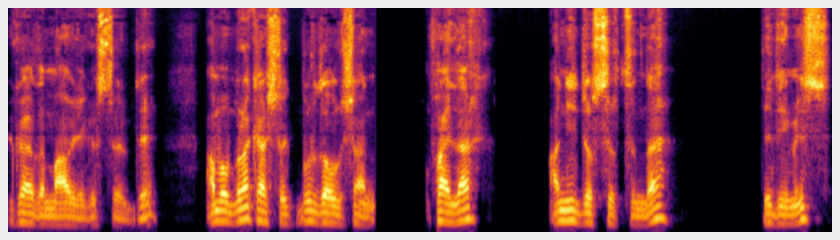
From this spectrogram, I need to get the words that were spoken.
Yukarıda maviyle gösterildi. Ama buna karşılık burada oluşan faylar Anidros sırtında dediğimiz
